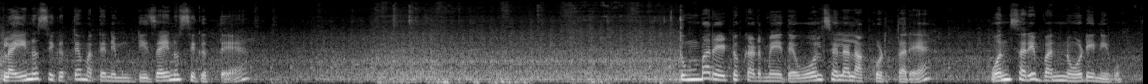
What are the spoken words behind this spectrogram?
ಪ್ಲೈನು ಸಿಗುತ್ತೆ ಮತ್ತು ನಿಮ್ಗೆ ಡಿಸೈನು ಸಿಗುತ್ತೆ. ತುಂಬ ರೇಟು ಕಡಿಮೆ ಇದೆ. ಹೋಲ್ಸೇಲಲ್ಲಿ ಹಾಕ್ಕೊಡ್ತಾರೆ. ಒಂದು ಸರಿ ಬಂದು ನೋಡಿ ನೀವು.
